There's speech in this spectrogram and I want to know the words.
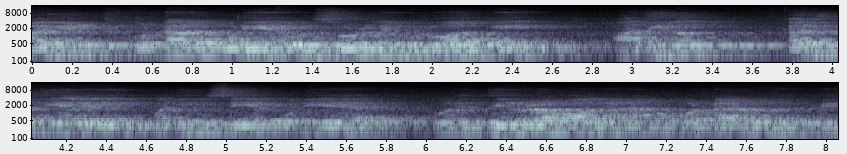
மகிழ்ந்து கொண்டாடக்கூடிய ஒரு சூழலை உருவாக்கி அதிலும் கருத்தியலை பதிவு செய்யக்கூடிய ஒரு திருவிழாவாக நாம் கொண்டாடுவதற்கு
